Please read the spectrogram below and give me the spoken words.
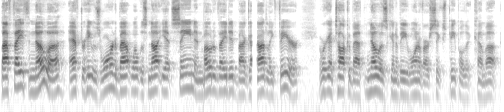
by faith noah after he was warned about what was not yet seen and motivated by godly fear we're going to talk about Noah's going to be one of our six people that come up.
